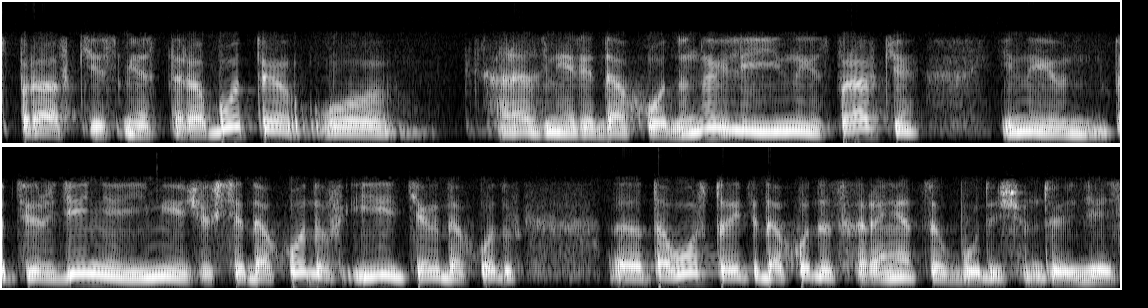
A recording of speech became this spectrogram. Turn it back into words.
справки с места работы о размере дохода, ну или иные справки, иные подтверждения имеющихся доходов и тех доходов, э, того, что эти доходы сохранятся в будущем. То есть здесь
